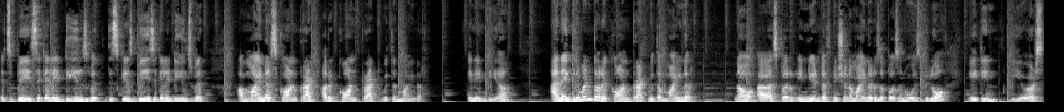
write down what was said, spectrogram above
It's basically deals with this case basically deals with a minor's contract or a contract with a minor in India an agreement or a contract with a minor. Now, as per Indian definition, a minor is a person who is below 18 years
